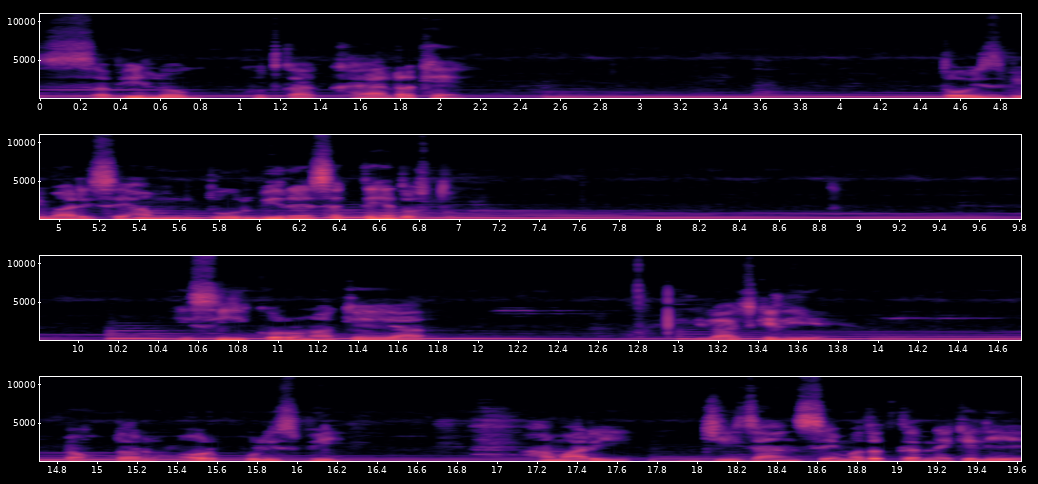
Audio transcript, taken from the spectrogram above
सभी लोग खुद का ख्याल रखें तो इस बीमारी से हम दूर भी रह सकते हैं दोस्तों। इसी कोरोना के इलाज के लिए डॉक्टर और पुलिस भी हमारी जी जान से मदद करने के लिए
